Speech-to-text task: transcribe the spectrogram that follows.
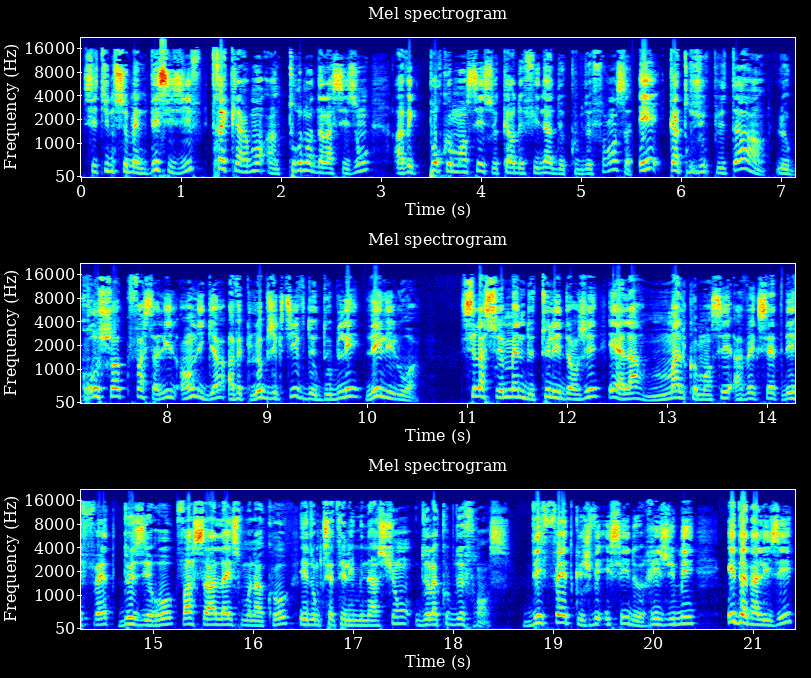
C'est une semaine décisive, très clairement un tournant dans la saison, avec pour commencer ce quart de finale de Coupe de France, et quatre jours plus tard, le gros choc face à Lille en Ligue 1, avec l'objectif de doubler les Lillois. C'est la semaine de tous les dangers et elle a mal commencé avec cette défaite 2-0 face à l'Ice Monaco et donc cette élimination de la Coupe de France. Défaite que je vais essayer de résumer et d'analyser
